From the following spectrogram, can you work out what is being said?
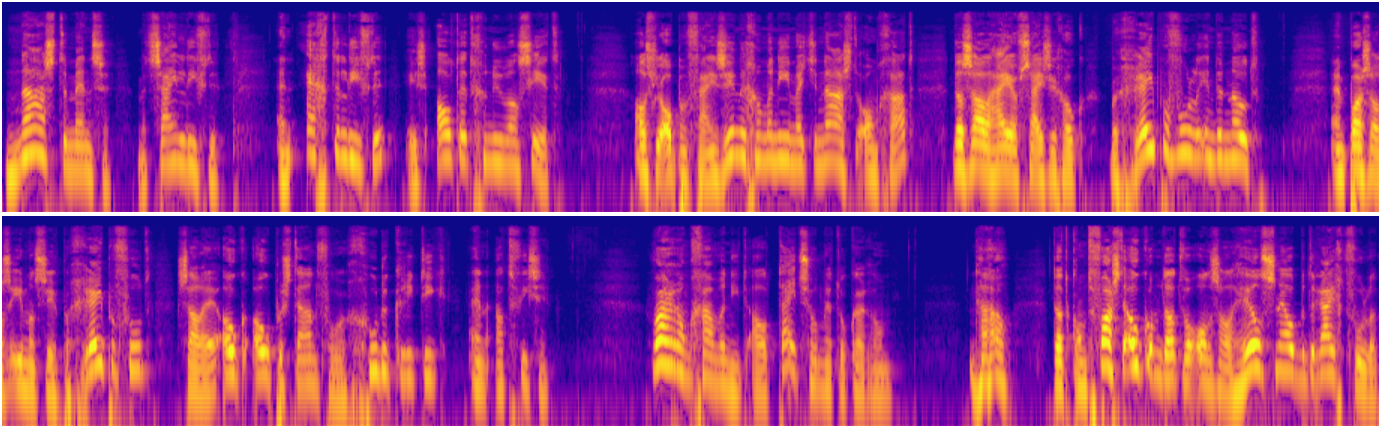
naast de mensen met zijn liefde. En echte liefde is altijd genuanceerd. Als je op een fijnzinnige manier met je naaste omgaat, dan zal hij of zij zich ook begrepen voelen in de nood. En pas als iemand zich begrepen voelt, zal hij ook openstaan voor goede kritiek en adviezen. Waarom gaan we niet altijd zo met elkaar om? Nou, dat komt vast ook omdat we ons al heel snel bedreigd voelen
